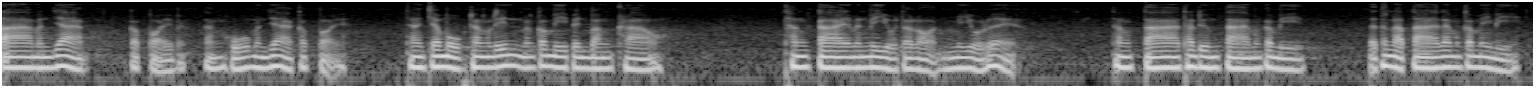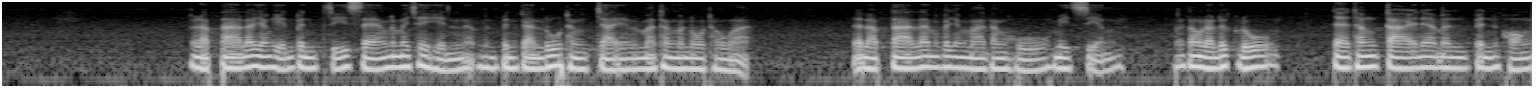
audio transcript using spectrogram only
ตามันยากก็ปล่อย ทางหูมันยากก็ปล่อย ทางจมูกทางลิ้นมันก็มีเป็นบางคราว ทางกายมันมีอยู่ตลอดมีอยู่เรื่อย ทางตาถ้าลืมตามันก็มี แต่ถ้าหลับตาแล้วมันก็ไม่มี หลับตาแล้วยังเห็นเป็นสีแสงนั้นไม่ใช่เห็นนะมันเป็นการรู้ทางใจมันมาทางมโนทวารแต่หลับตาแล้วมันก็ยังมาทางหูมีเสียงก็ต้องระลึกรู้ แต่ทางกายเนี่ยมันเป็นของ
